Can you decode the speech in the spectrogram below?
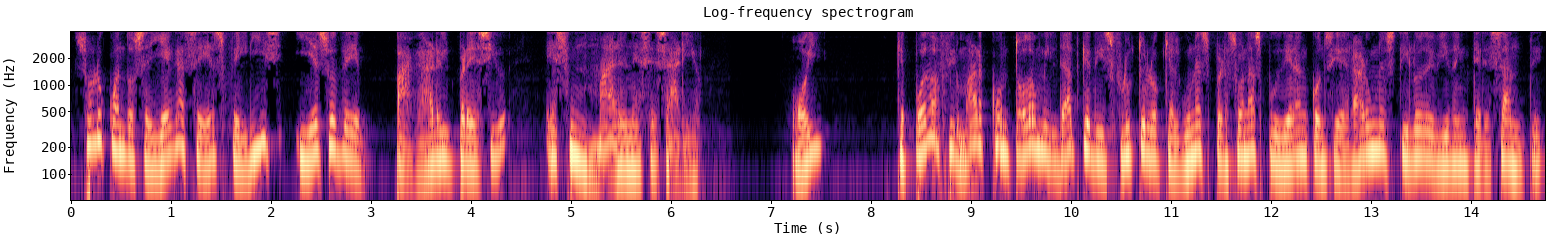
Solo cuando se llega se es feliz y eso de pagar el precio es un mal necesario. Hoy, que puedo afirmar con toda humildad que disfruto lo que algunas personas pudieran considerar un estilo de vida interesante,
